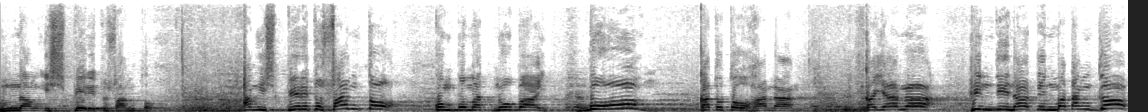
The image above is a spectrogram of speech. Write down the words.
ng Espiritu Santo. ang Espiritu Santo kung pumatnubay buong katotohanan. Kaya nga, hindi natin matanggap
